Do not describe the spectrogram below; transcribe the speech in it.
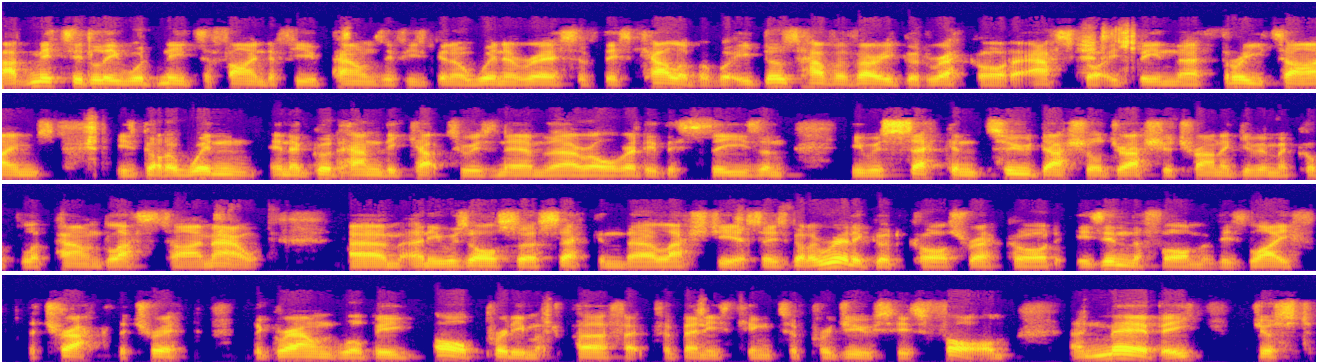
admittedly would need to find a few pounds if he's going to win a race of this caliber, but he does have a very good record record at Ascot. He's been there three times. He's got a win in a good handicap to his name there already this season. He was second to Dashel Drasher, trying to give him a couple of pound last time out. Um, and he was also a second there last year. So he's got a really good course record. He's in the form of his life. The track, the trip, the ground will be all pretty much perfect for Benny's King to produce his form. And maybe just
